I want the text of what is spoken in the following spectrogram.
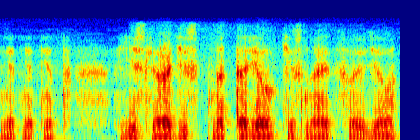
Нет, нет, нет. Если радист на тарелке знает свое дело,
